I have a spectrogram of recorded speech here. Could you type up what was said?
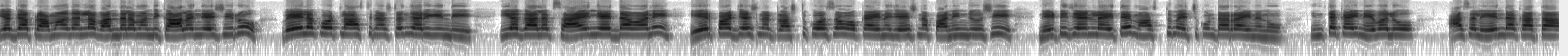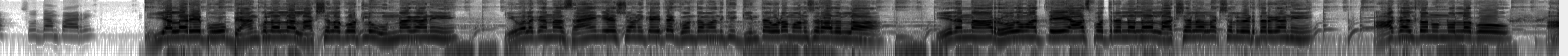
ఇక ప్రమాదంలో వందల మంది కాలం చేసిర్రు. వేల కోట్ల ఆస్తి నష్టం జరిగింది. ఇక వాళ్ళకు సాయం చేద్దామని ఏర్పాటు చేసిన ట్రస్ట్ కోసం ఒక ఆయన చేసిన పనిని చూసి నెటిజన్లు అయితే మస్తు మెచ్చుకుంటారు ఆయనను. ఇంతకైన ఎవరు అసలు ఏందా కథ? చూద్దాం పారి. ఇవాళ రేపు బ్యాంకులలో లక్షల కోట్లు ఉన్నా కానీ ఎవరికన్నా సాయం చేయడానికైతే కొంతమందికి గింత కూడా మనసు రాదుల్లా. ఏదన్నా రోగం వస్తే ఆసుపత్రులలో లక్షల లక్షలు పెడతారు కానీ ఆకలితో ఉన్నోళ్ళకు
